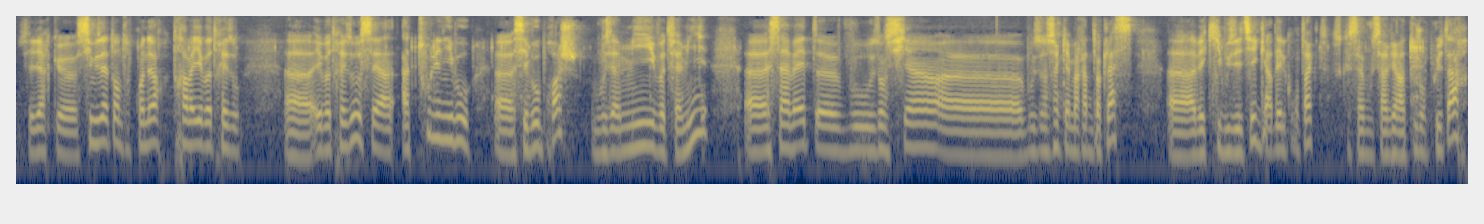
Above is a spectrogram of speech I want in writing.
C'est-à-dire que si vous êtes entrepreneur, travaillez votre réseau. Euh, et votre réseau, c'est à, tous les niveaux. Euh, c'est vos proches, vos amis, votre famille. Euh, ça va être euh, vos anciens, euh, vos anciens camarades de classe avec qui vous étiez. Gardez le contact parce que ça vous servira toujours plus tard.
